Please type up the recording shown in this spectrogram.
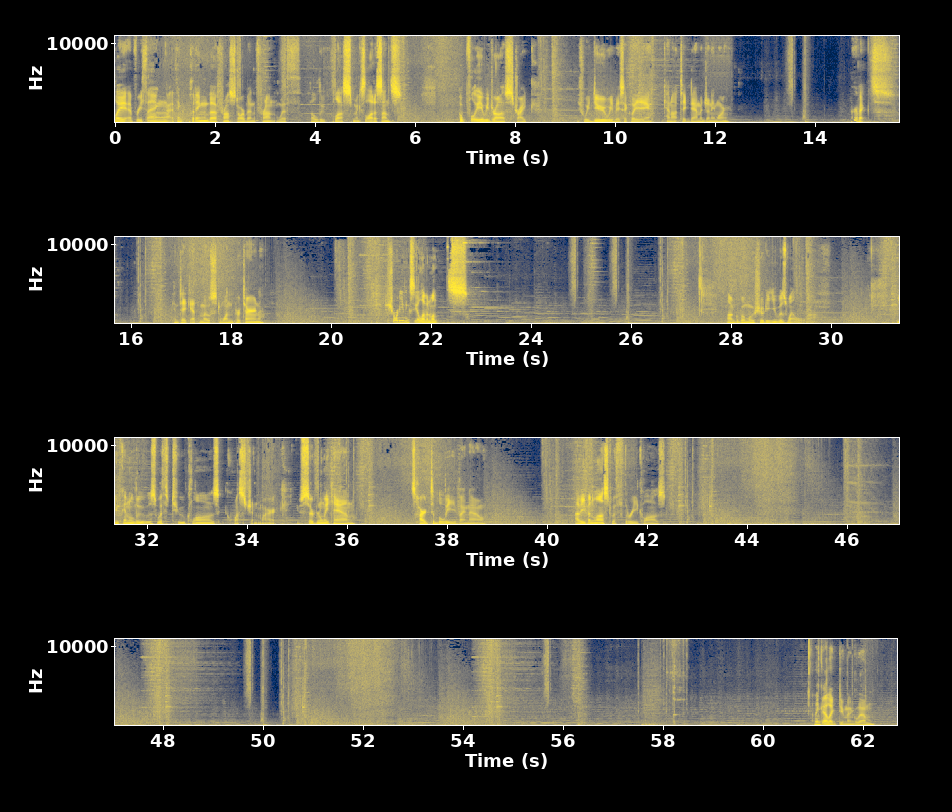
Play everything. I think putting the Frost Orb in front with a Loop Plus makes a lot of sense. Hopefully we draw a strike. If we do, we basically cannot take damage anymore. Perfect. Can take at most one per turn. Shorty thinks the 11 months. Agbomusho to you as well. You can lose with two claws, question mark. You certainly can. It's hard to believe, I know. I've even lost with three claws. I think I like Doom and Gloom.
